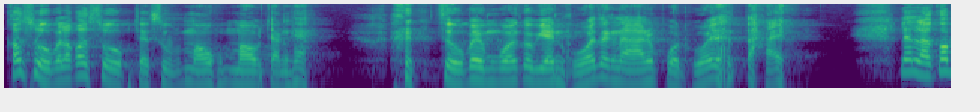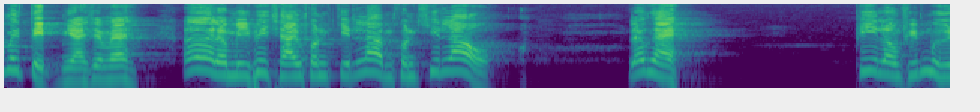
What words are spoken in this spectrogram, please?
เขาสูบแล้วก็สูบแต่สูบเมาเมาจังแค่สูบไปมวนก็เวียนหัวตั้งนานปวดหัวจะตาย แล้วเราก็ไม่ติดไงใช่ไหม เออ เรามีพี่ชายเป็นคนกินเหล้าเป็นคนขี้เหล้าแล้วไง พี่เราฝีมือ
